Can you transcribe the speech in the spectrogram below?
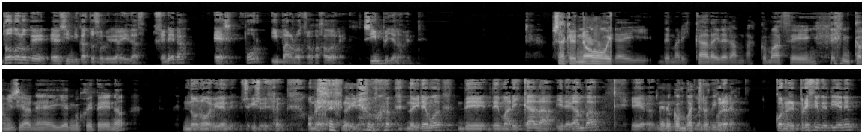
todo lo que el sindicato Solidaridad genera es por y para los trabajadores, simple y llanamente. O sea que no iréis de mariscada y de gambas como hacen en comisiones y en UGT, ¿no? No, no, evidente. Hombre, nos iremos, de, mariscada y de gamba. Eh, Pero con vuestro dinero. con el precio que tienen,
